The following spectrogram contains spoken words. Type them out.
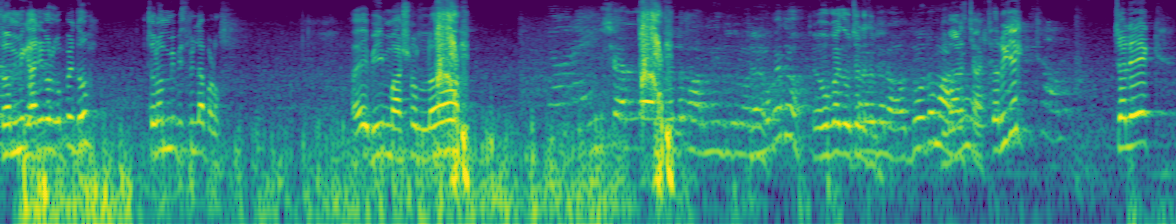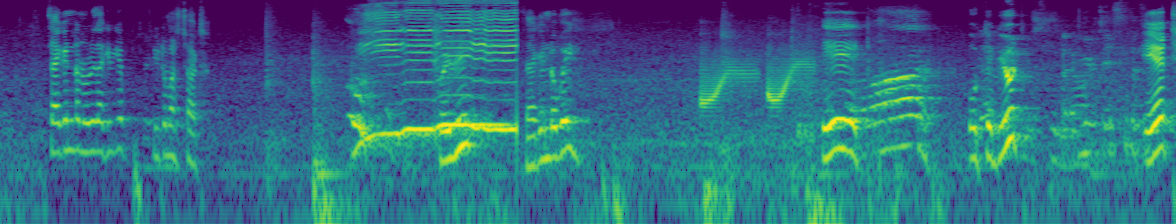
तो अम्मी खाने गोलगप्पे दो। चलो अम्मी बिस्मिल्लाह पढ़ो। अरे भी माशाल्लाह। इंशाल्लाह दो तो मारने दो तो मारने हो गए तो चलो, हो गए दो चलो तो मारने स्टार्ट करो चल एक। सेकंड टर्न हो रही जाकिर के थ्री टू स्टार्ट कोई भी। सेकंड हो गई। Eight okay dude eight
